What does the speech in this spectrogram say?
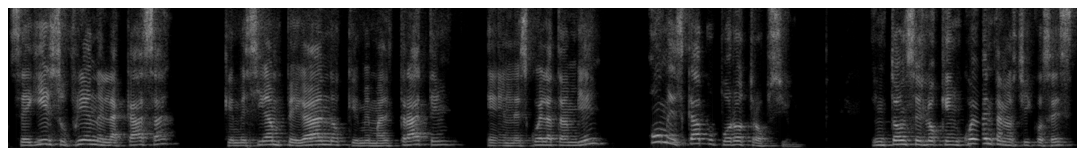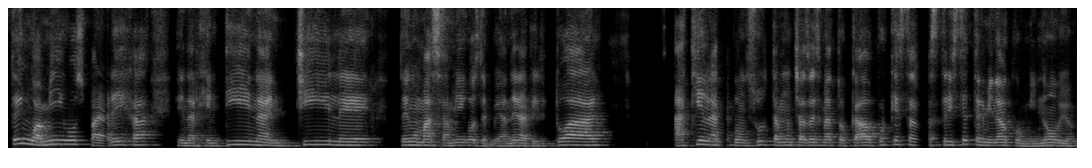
Seguir sufriendo en la casa, que me sigan pegando, que me maltraten en la escuela también, o me escapo por otra opción. Entonces, lo que encuentran los chicos es, tengo amigos, pareja en Argentina, en Chile, tengo más amigos de manera virtual. Aquí en la consulta muchas veces me ha tocado, ¿por qué estás triste? He terminado con mi novio.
